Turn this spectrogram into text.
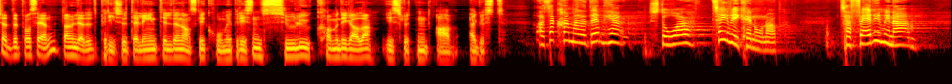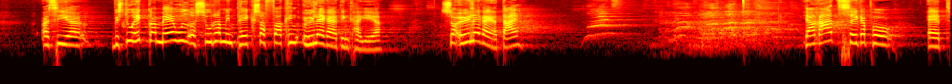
skjedde på scenen da hun ledet prisutdelingen til den danske komiprisen Zulu Comedy Gala i slutten av august. Og så kommer der den her store TV-kanon opp, tar fatt i min arm og sier hvis du ikke går med ut og sutter min pikk, så fucking ødelegger jeg din karriere. Så ødelegger jeg dig. Jeg er ret sikker på, at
